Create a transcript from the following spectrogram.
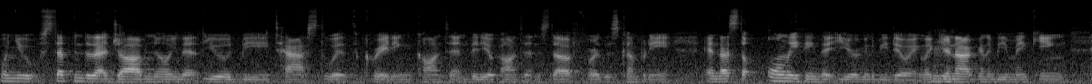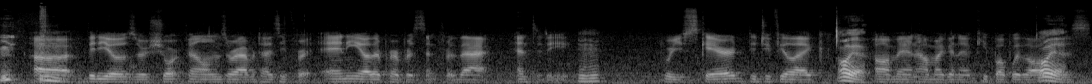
when you stepped into that job, knowing that you would be tasked with creating content, video content and stuff for this company, and that's the only thing that you're going to be doing. Like you're Mhm. not going to be making uh, videos or short films or advertising for any other purpose than for that entity. hmm Were you scared? Did you feel like, Oh yeah. oh man, how am I going to keep up with all Oh, yeah. this?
